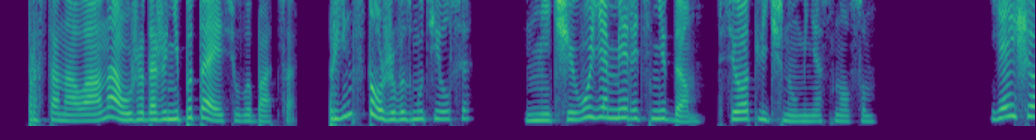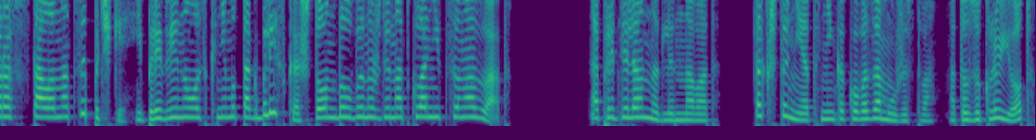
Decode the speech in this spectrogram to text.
— простонала она, уже даже не пытаясь улыбаться. Принц тоже возмутился. «Ничего я мерить не дам. Все отлично у меня с носом». Я еще раз встала на цыпочки и придвинулась к нему так близко, что он был вынужден отклониться назад. Определенно длинноват. Так что нет никакого замужества, а то заклюет.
